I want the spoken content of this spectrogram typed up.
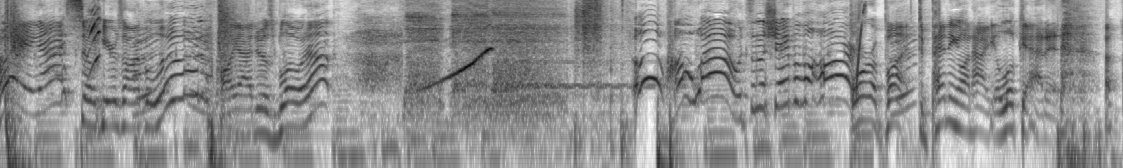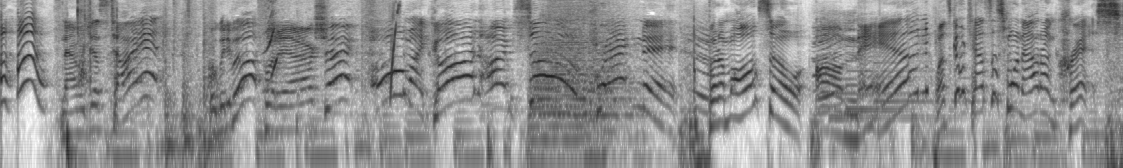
Okay, guys, so here's our balloon. All I gotta do is blow it up. Oh, oh wow! It's in the shape of a heart. Or a butt, depending on how you look at it. now we just tie it. Boopity boop, put it in our shirt. Oh my god, I'm so pregnant. But I'm also a man. Let's go test this one out on Chris.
